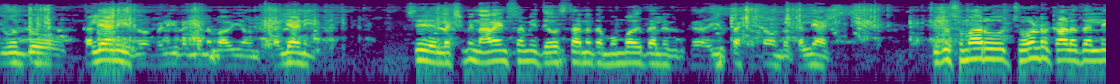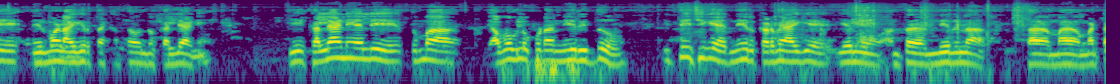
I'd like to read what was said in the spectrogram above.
ಈ ಒಂದು ಕಲ್ಯಾಣಿ ಇದು, ಬೆಳಿಗ್ಗೆ ರಂಗನ ಬಾವಿಯ ಒಂದು ಕಲ್ಯಾಣಿ ಇದು. ಶ್ರೀ ಲಕ್ಷ್ಮೀ ನಾರಾಯಣ ಸ್ವಾಮಿ ದೇವಸ್ಥಾನದ ಮುಂಭಾಗದಲ್ಲಿ ಇರ್ತಕ್ಕಂಥ ಒಂದು ಕಲ್ಯಾಣಿ. ಇದು ಸುಮಾರು ಚೋಳರ ಕಾಲದಲ್ಲಿ ನಿರ್ಮಾಣ ಆಗಿರ್ತಕ್ಕಂಥ ಒಂದು ಕಲ್ಯಾಣಿ. ಈ ಕಲ್ಯಾಣಿಯಲ್ಲಿ ತುಂಬ ಯಾವಾಗಲೂ ಕೂಡ ನೀರಿದ್ದು, ಇತ್ತೀಚೆಗೆ ನೀರು ಕಡಿಮೆ ಆಗಿ ಏನು ಅಂತ ನೀರಿನ ಮಟ್ಟ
